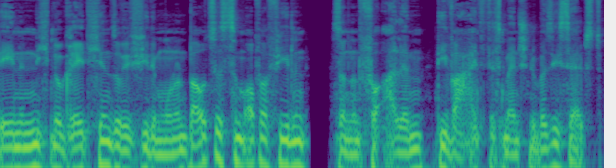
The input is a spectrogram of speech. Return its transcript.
denen nicht nur Gretchen sowie Philemon und Baucis zum Opfer fielen, sondern vor allem die Wahrheit des Menschen über sich selbst.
